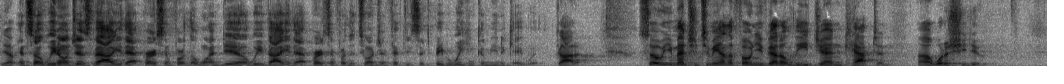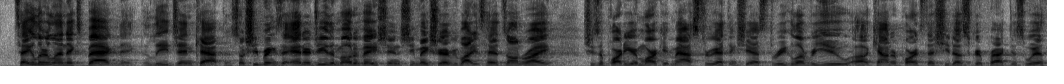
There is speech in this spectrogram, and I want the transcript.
Yep. And so we don't just value that person for the one deal. We value that person for the 256 people we can communicate with. Got it. So you mentioned to me on the phone you've got a lead gen captain. Uh, what does she do? Taylor Lennox Bagnick, the lead gen captain. So she brings the energy, the motivation. She makes sure everybody's head's on right. She's a part of your market mastery. I think she has three Glover U uh, counterparts that she does script practice with.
